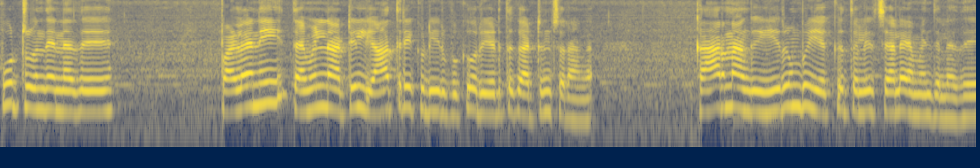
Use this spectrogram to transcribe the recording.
கூற்று வந்து என்னது? பழனி தமிழ்நாட்டில் யாத்திரை குடியிருப்புக்கு ஒரு எடுத்துக்காட்டுன்னு சொல்கிறாங்க காரணம் அங்கு இரும்பு எக்கு தொழிற்சாலை அமைந்துள்ளது.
